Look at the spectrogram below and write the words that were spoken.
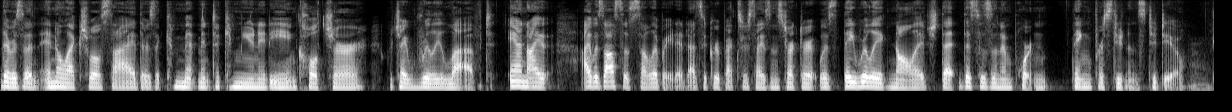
there was an intellectual side, there was a commitment to community and culture, which I really loved. And I, I was also celebrated as a group exercise instructor. It was, they really acknowledged that this was an important thing for students to do. Mm.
